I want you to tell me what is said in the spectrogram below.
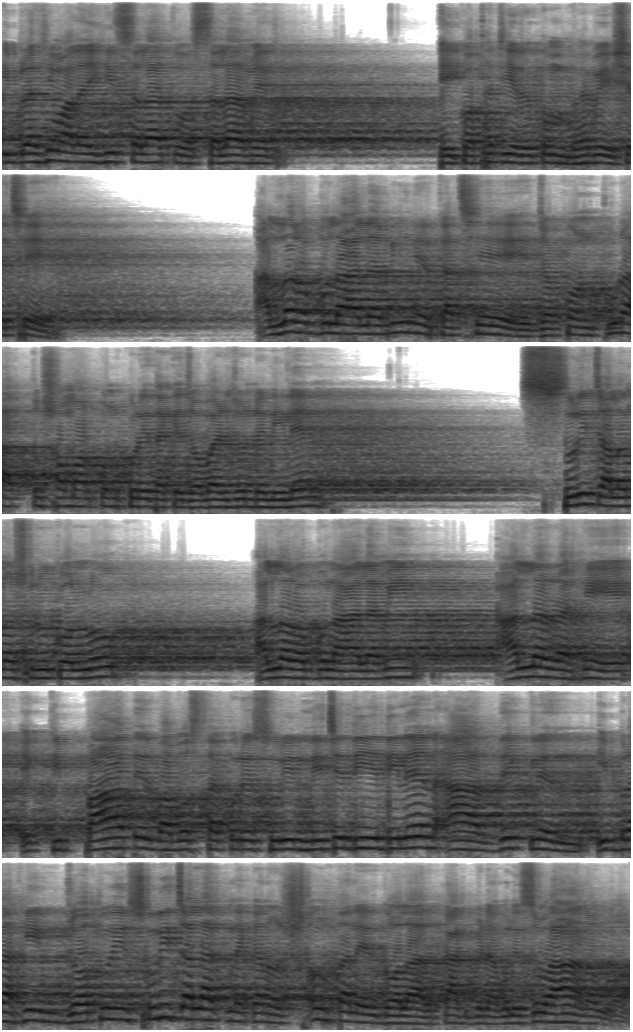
ইব্রাহিম আলাইহি সালাতামের এই কথাটি এরকম ভাবে এসেছে আল্লাহ রব্বুল আলমিনের কাছে যখন পুরো আত্মসমর্পণ করে তাকে জবাইয়ের জন্য নিলেন, ছুরি চালানো শুরু করল। আল্লাহ রব্বুল আলমিন আল্লাহর রাহে একটি পাতের ব্যবস্থা করে ছুরির নিচে দিয়ে দিলেন আর দেখলেন ইব্রাহিম যতই ছুরি চালাক না কেন সন্তানের গলার কাটবে না। বলে সুবাহান আল্লাহ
